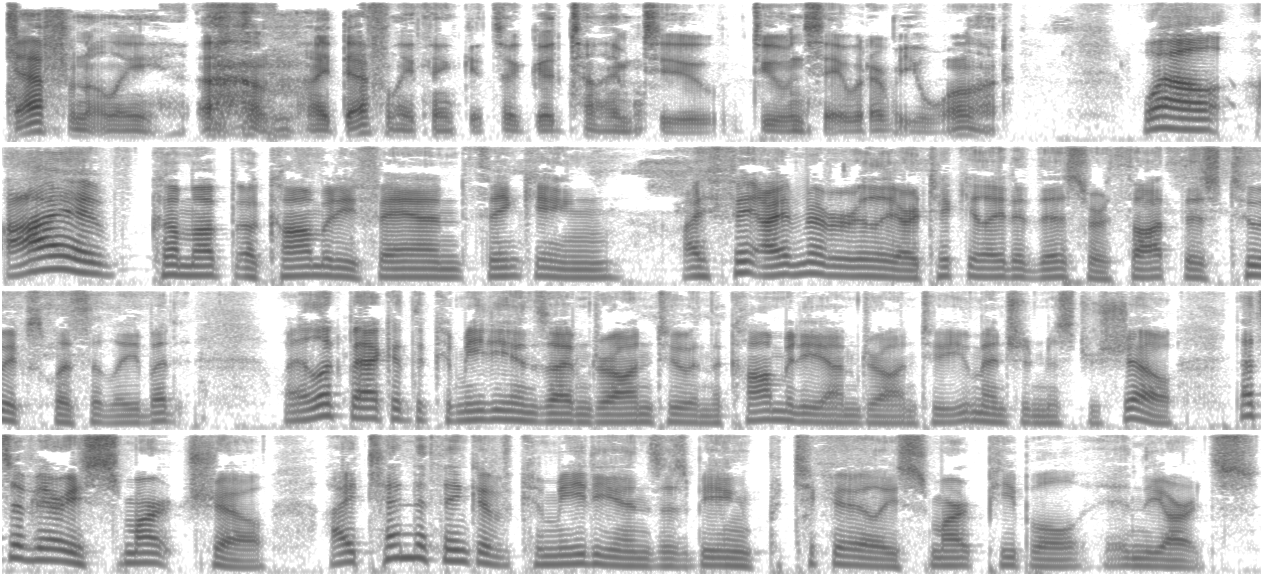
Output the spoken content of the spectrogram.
definitely, um, I definitely think it's a good time to do and say whatever you want. Well, I've come up a comedy fan thinking. I think I've never really articulated this or thought this too explicitly, but when I look back at the comedians I'm drawn to and the comedy I'm drawn to, you mentioned Mr. Show. That's a very smart show. I tend to think of comedians as being particularly smart people in the arts.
